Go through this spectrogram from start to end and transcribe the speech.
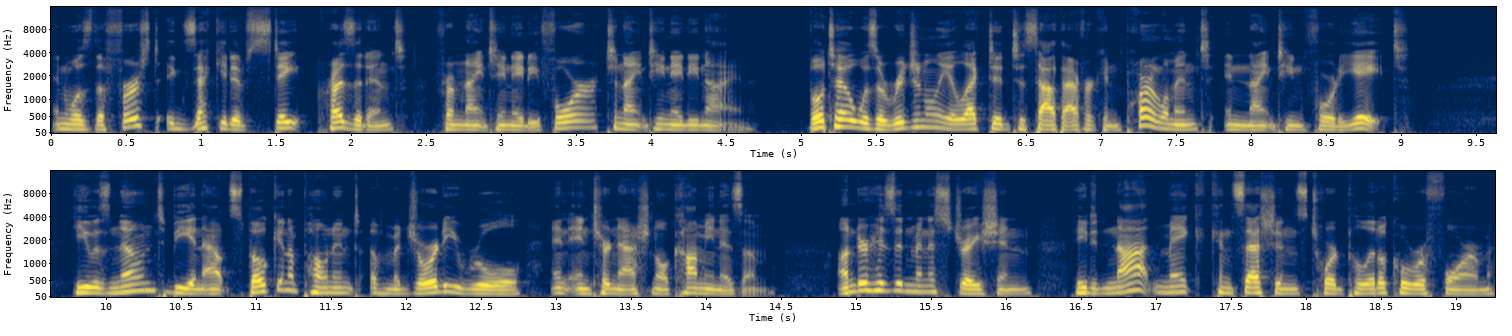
and was the first executive state president from 1984 to 1989. Botha was originally elected to South African Parliament in 1948. He was known to be an outspoken opponent of majority rule and international communism, under his administration, he did not make concessions toward political reform,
